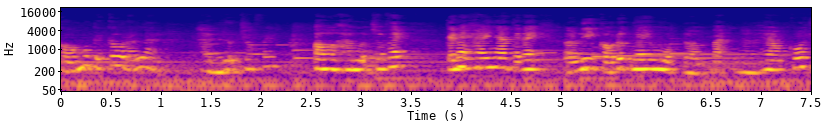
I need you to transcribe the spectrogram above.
có một cái câu đó là hàm lượng cho phép. Ờ hàm lượng cho phép. Cái này hay nha cái này. Uh, ly có được nghe một uh, bạn uh, health coach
